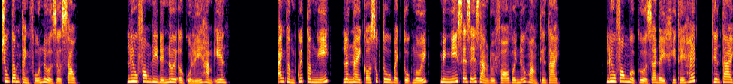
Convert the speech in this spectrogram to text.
Trung tâm thành phố nửa giờ sau. Lưu Phong đi đến nơi ở của Lý Hàm Yên. Anh thầm quyết tâm nghĩ, lần này có xúc tu bạch tuộc mới, mình nghĩ sẽ dễ dàng đối phó với nữ hoàng thiên tai. Lưu Phong mở cửa ra đầy khí thế hét, thiên tai,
